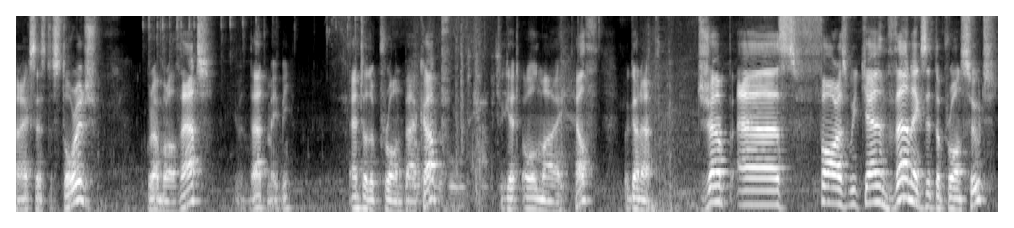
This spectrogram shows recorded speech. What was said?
Access the storage. Grab all of that. Even that, maybe. Enter the prawn back up to get all my health. We're gonna jump as far as we can, then exit the prawn suit.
